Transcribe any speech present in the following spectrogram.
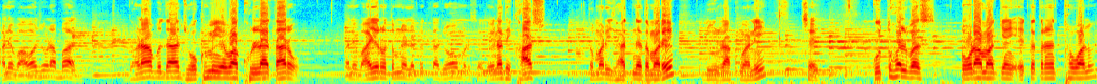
અને વાવાઝોડા બાદ ઘણા બધા જોખમી એવા ખુલ્લા તારો અને વાયરો તમને લટકતા જોવા મળશે. તો એનાથી ખાસ તમારી જાતને તમારે દૂર રાખવાની છે. કુતૂહલવશ ટોળામાં ક્યાંય એકત્ર નથી થવાનું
